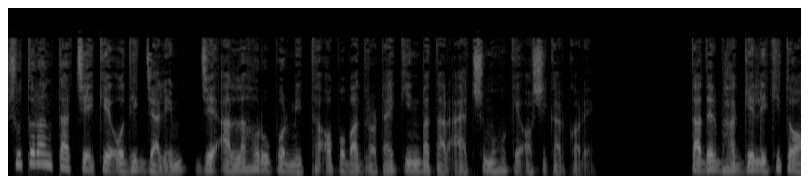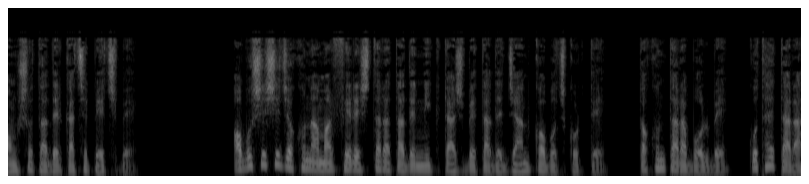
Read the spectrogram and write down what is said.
সুতরাং তার চেয়ে কে অধিক জালিম, যে আল্লাহর উপর মিথ্যা অপবাদ রটায় কিংবা তার আয়াতসমূহকে অস্বীকার করে। তাদের ভাগ্যে লিখিত অংশ তাদের কাছে পেছবে। অবশেষে যখন আমার ফেরেশতারা তাদের নিকট আসবে তাদের যান কবচ করতে, তখন তারা বলবে, কোথায় তারা?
